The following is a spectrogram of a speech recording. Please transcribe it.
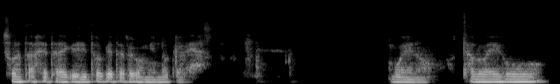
sobre la tarjeta de crédito que te recomiendo que veas. Bueno, hasta luego.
